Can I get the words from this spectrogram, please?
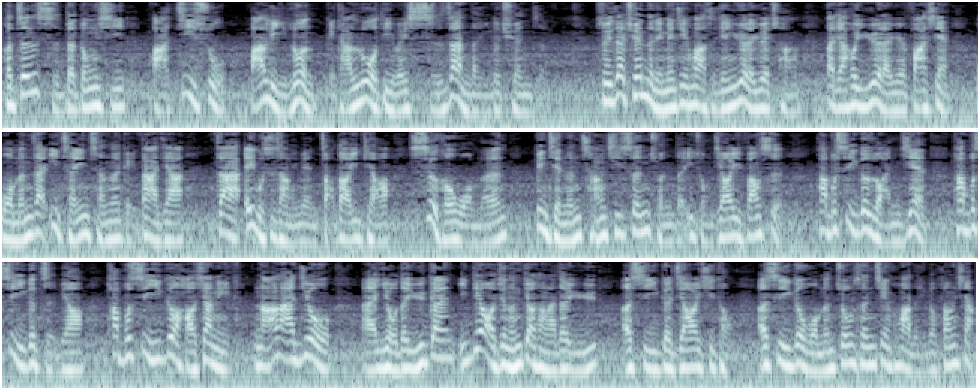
和真实的东西，把技术、把理论给它落地为实战的一个圈子。所以在圈子里面进化时间越来越长，大家会越来越发现，我们在一层一层的给大家在 A 股市场里面找到一条适合我们并且能长期生存的一种交易方式。它不是一个软件，它不是一个指标，它不是一个好像你拿来就呃有的鱼竿一钓就能钓上来的鱼，而是一个交易系统，而是一个我们终身进化的一个方向。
